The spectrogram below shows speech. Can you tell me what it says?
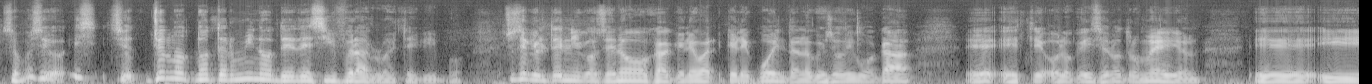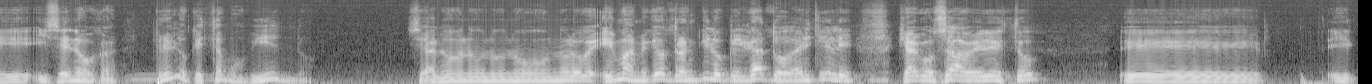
O sea, pues digo, es- yo, yo no, no termino de descifrarlo a este equipo. Yo sé que el técnico se enoja, que le, va- que le cuentan lo que yo digo acá, eh, este, o lo que dicen otros medios, eh, y, y se enoja. Pero es lo que estamos viendo. O sea, no, no, no, no, no lo ve. Es más, me quedo tranquilo que el gato Daniele, que algo sabe de esto, eh, y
